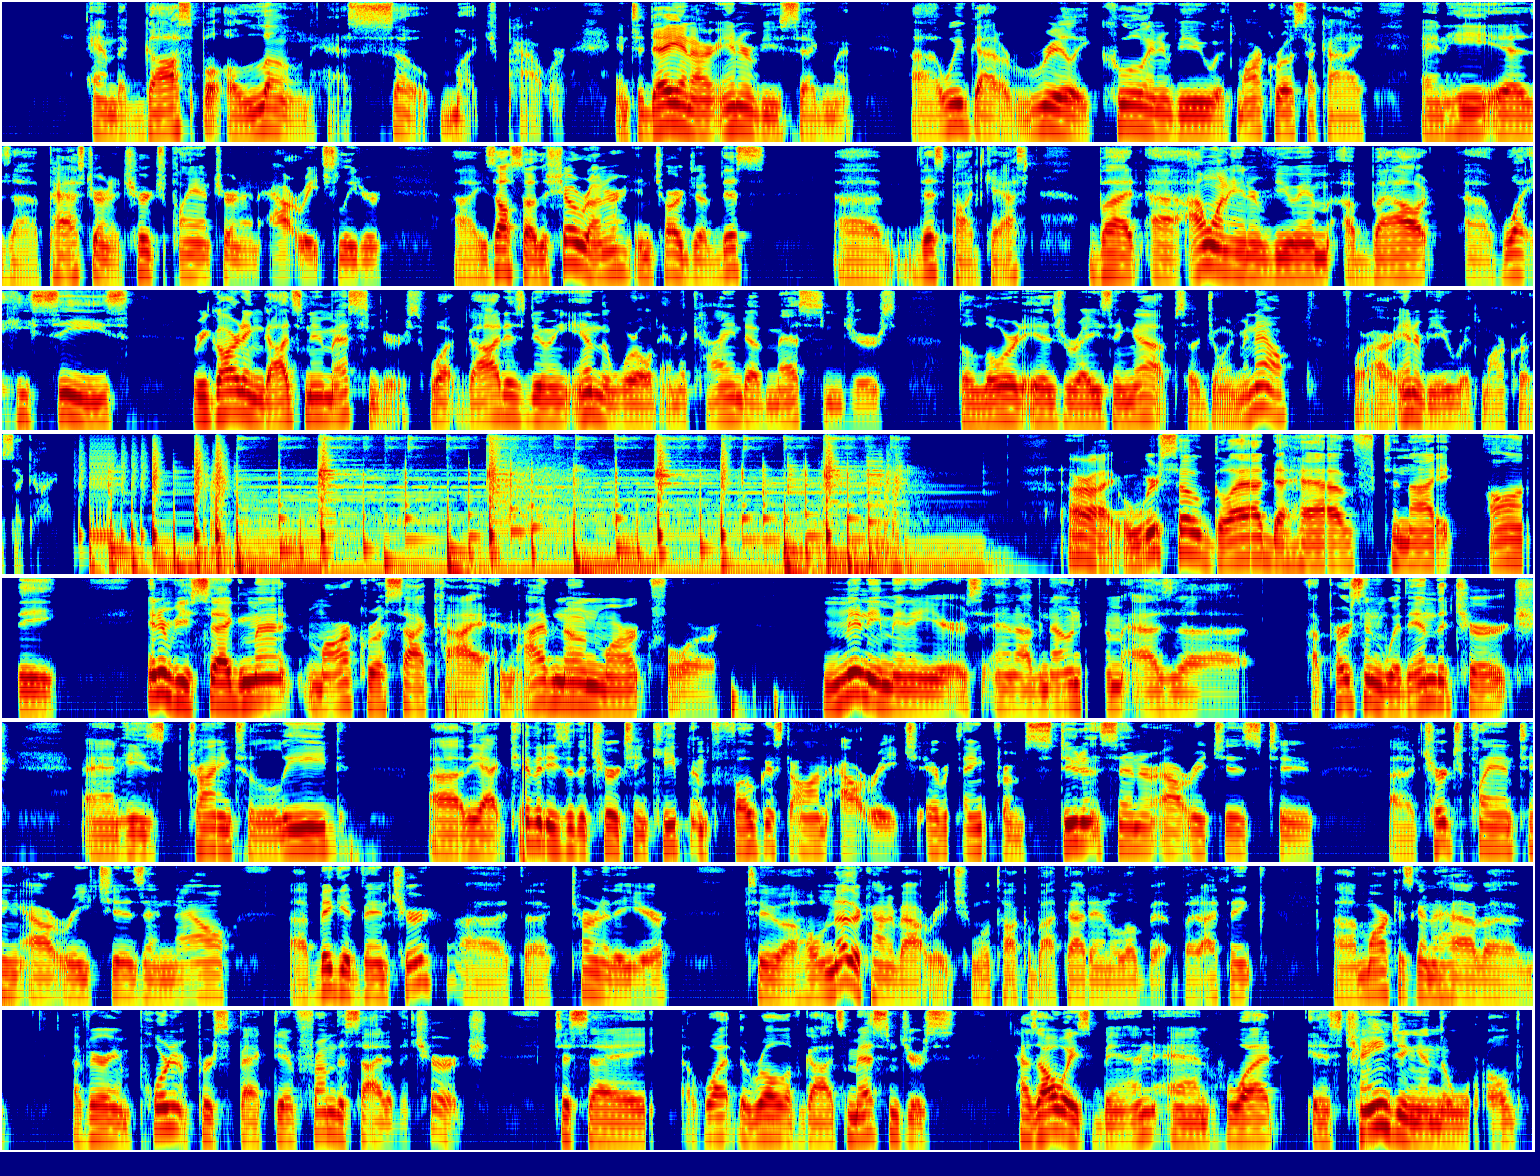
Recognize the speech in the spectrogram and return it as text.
And the gospel alone has so much power. And today, in our interview segment, uh, we've got a really cool interview with Mark Rosakai and he is a pastor and a church planter and an outreach leader. Uh, he's also the showrunner in charge of this uh, this podcast. But uh, I want to interview him about uh, what he sees regarding God's new messengers, what God is doing in the world, and the kind of messengers the Lord is raising up. So join me now for our interview with Mark Rosakai. All right. Well, we're so glad to have tonight on the interview segment Mark Rosakai. And I've known Mark for many, many years, and I've known him as a, a person within the church, and he's trying to lead uh, the activities of the church and keep them focused on outreach. Everything from student center outreaches to uh, church planting outreaches, and now a big adventure uh, at the turn of the year to a whole nother kind of outreach. And We'll talk about that in a little bit. But I think uh, Mark is going to have a, a very important perspective from the side of the church to say what the role of God's messengers has always been and what is changing in the world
